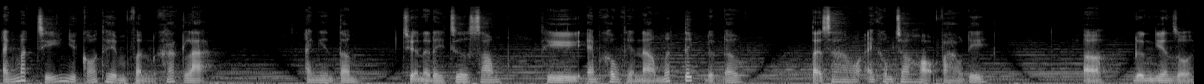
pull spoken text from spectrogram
ánh mắt Chí như có thêm phần khác lạ. Anh yên tâm, chuyện ở đây chưa xong thì em không thể nào mất tích được đâu. Tại sao anh không cho họ vào đi? Ờ, đương nhiên rồi,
